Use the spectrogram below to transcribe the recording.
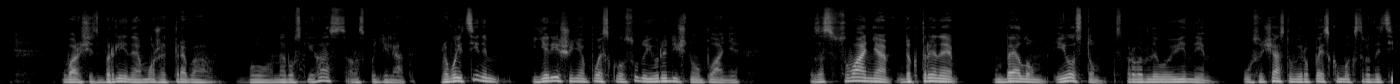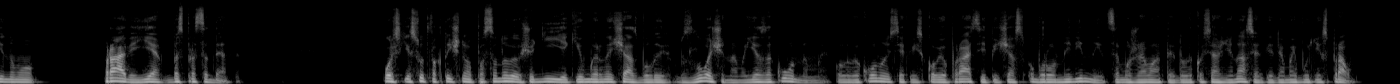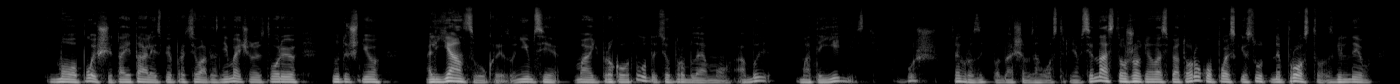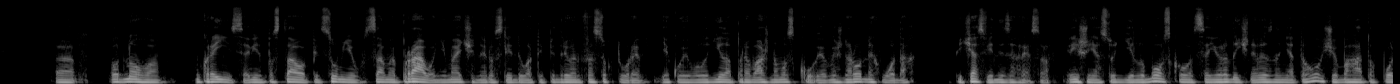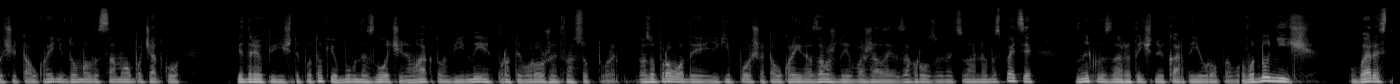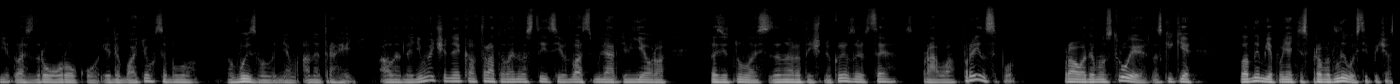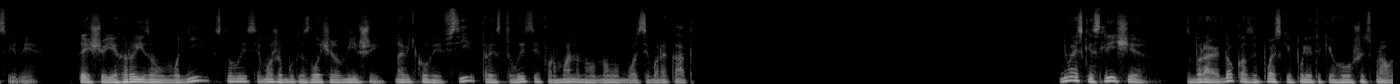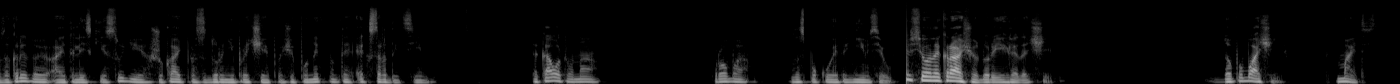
Товариші з Берліна, може, треба було не русський газ розподіляти. Революційним є рішення польського суду юридичному плані застосування доктрини Белом і Остом справедливої війни у сучасному європейському екстрадиційному праві є безпрецедентним. Польський суд фактично постановив, що дії, які в мирний час були злочинами, є законними, коли виконуються як військові операції під час оборони війни. Це може мати далекосяжні наслідки для майбутніх справ. Відмова Польщі та Італії співпрацювати з Німеччиною створює внутрішню альянсову кризу. Німці мають проковтнути цю проблему, аби мати єдність, або ж це грозить подальшим загостренням. 17 жовтня 25 року польський суд не просто звільнив е, одного українця. Він поставив під сумнів саме право Німеччини розслідувати підрив інфраструктури, якою володіла переважно Московія в міжнародних водах під час війни з агресором. Рішення судді Лобовського це юридичне визнання того, що багато в Польщі та Україні думали з самого початку. Підрив північних потоків був незлочинним актом війни проти ворожої інфраструктури. Газопроводи, які Польща та Україна завжди вважали загрозою національної безпеці, зникли з енергетичної карти Європи в одну ніч у вересні 22-го року. І для багатьох це було визволенням, а не трагедією. Але для Німеччини, яка втратила інвестиції в 20 мільярдів євро та зіткнулася з енергетичною кризою, це справа принципу. Справа демонструє, наскільки складним є поняття справедливості під час війни. Те, що є героїзмом в одній столиці, може бути злочином в іншій, навіть коли всі три столиці формально на одному боці барикад. Німецькі слідчі збирають докази, польські політики оголошують справу закритою, а італійські судді шукають процедурні причепи, щоб уникнути екстрадиції. Така от вона спроба заспокоїти німців. Всього найкращого, дорогі глядачі. До побачення. Тримайтесь.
